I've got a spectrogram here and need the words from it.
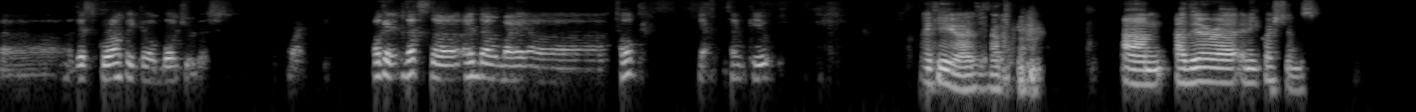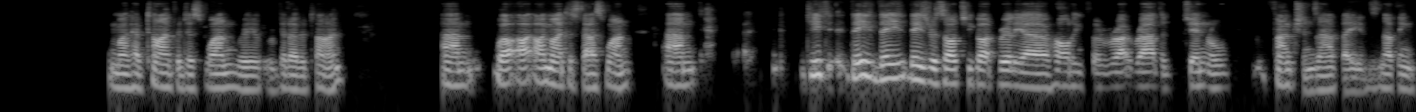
uh, this graphical modulus. Okay, that's the end of my uh, talk. Yeah, thank you. Thank you. Uh, um, are there uh, any questions? We might have time for just one. We're, we're a bit over time. Um, well, I, I, might just ask one. Um, do you, these, these, these results you got really are holding for rather general functions, aren't they? There's nothing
